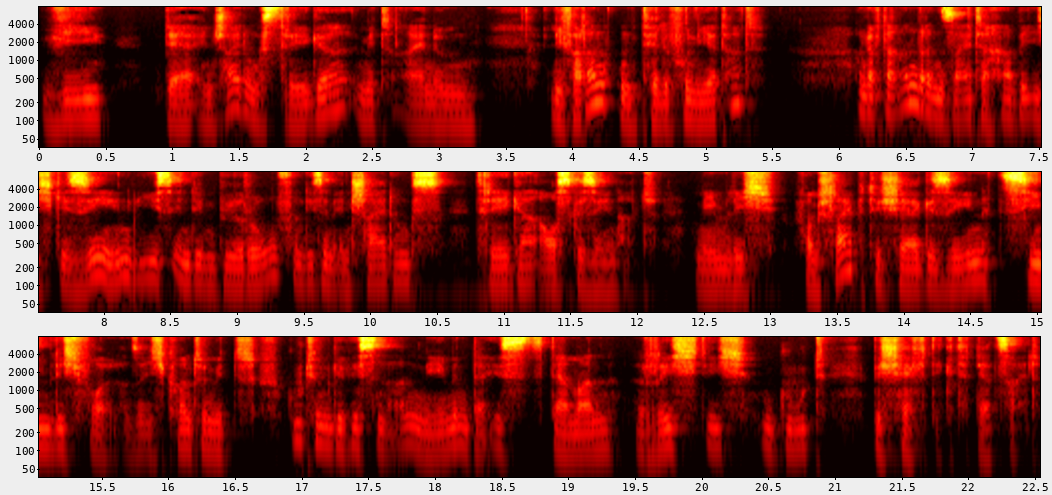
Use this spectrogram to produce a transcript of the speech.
wie der Entscheidungsträger mit einem Lieferanten telefoniert hat. Und auf der anderen Seite habe ich gesehen, wie es in dem Büro von diesem Entscheidungsträger ausgesehen hat. Nämlich vom Schreibtisch her gesehen ziemlich voll. Also ich konnte mit gutem Gewissen annehmen, da ist der Mann richtig gut beschäftigt derzeit.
